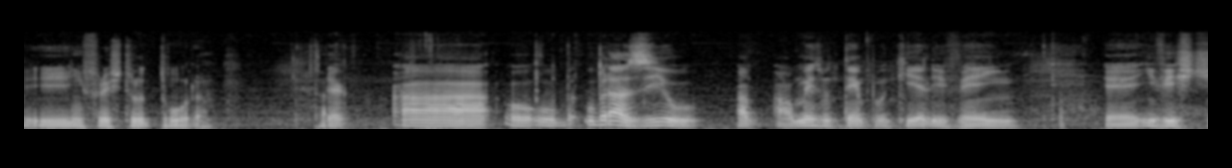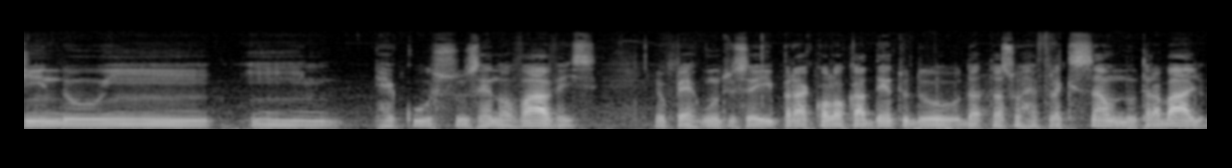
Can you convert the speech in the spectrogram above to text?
e infraestrutura. Tá. É, a, o, o, Brasil, a, ao mesmo tempo que ele vem é, investindo em, em, recursos renováveis, eu pergunto isso aí para colocar dentro do, da, da, sua reflexão no trabalho,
